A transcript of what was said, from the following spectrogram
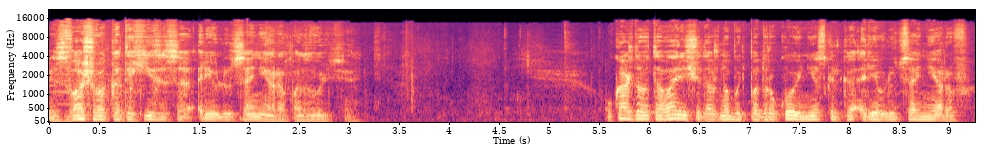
Из вашего катехизиса революционера, позвольте. У каждого товарища должно быть под рукой несколько революционеров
